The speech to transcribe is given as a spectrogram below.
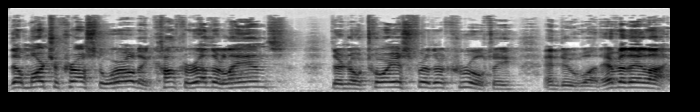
They'll march across the world and conquer other lands. They're notorious for their cruelty and do whatever they like.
